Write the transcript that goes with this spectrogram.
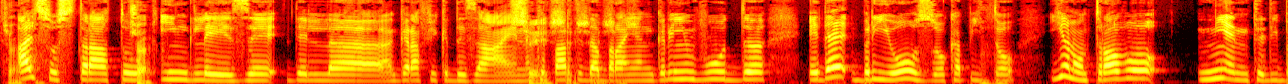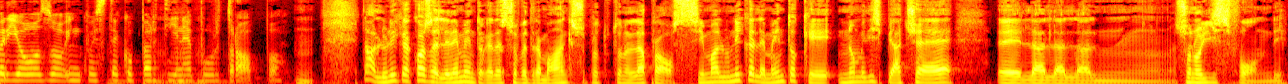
Certo. al sostrato Certo. inglese del uh, graphic design Sì, che parte sì, da. Brian Greenwood ed è brioso, capito? Mhm. Io non trovo niente di brioso in queste Mhm. copertine purtroppo. No, l'unica cosa, l'elemento che adesso vedremo anche soprattutto nella prossima, l'unico elemento che non mi dispiace è eh, la- la- la- mm, sono gli sfondi,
